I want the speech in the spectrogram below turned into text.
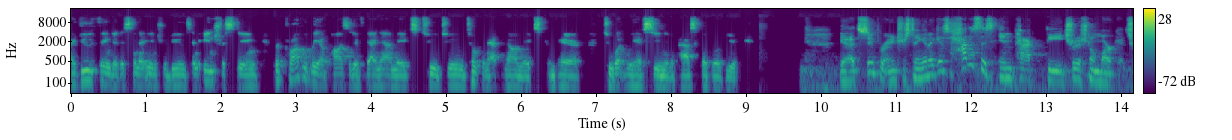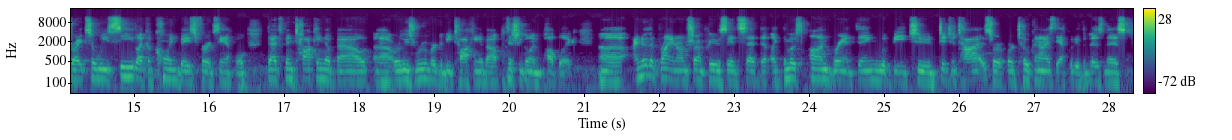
I do think that it's going to introduce an interesting but probably a positive dynamics to to token economics compared to what we have seen in the past couple of years. Yeah, it's super interesting. And I guess how does this impact the traditional markets, right? So we see like a Coinbase, for example, that's been talking about, uh, or at least rumored to be talking about potentially going public. Uh, I know that Brian Armstrong previously had said that like the most on brand thing would be to digitize or, or tokenize the equity of the business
